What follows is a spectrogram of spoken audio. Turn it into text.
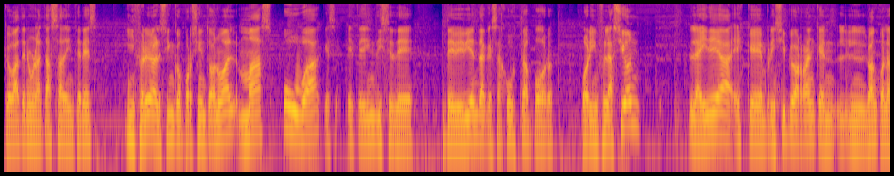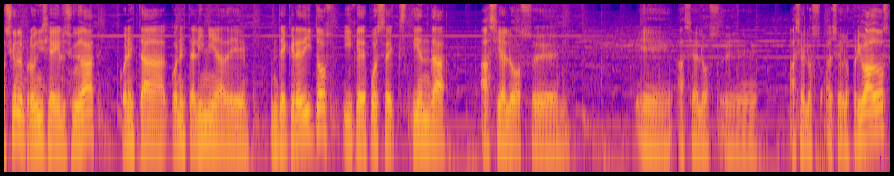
que va a tener una tasa de interés inferior al 5% anual, más UVA, que es este índice de, de vivienda que se ajusta por, por inflación. La idea es que en principio arranquen el Banco Nación, en provincia y el ciudad con esta, con esta línea de, créditos y que después se extienda hacia los. eh, eh, hacia los. eh, hacia los. hacia los privados.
